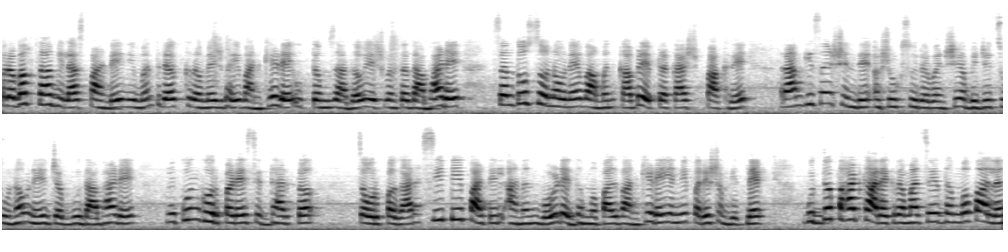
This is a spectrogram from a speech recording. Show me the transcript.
प्रवक्ता विलास पांडे निमंत्रक रमेशभाई वानखेडे उत्तम जाधव यशवंत दाभाडे संतोष सोनवणे वामन काबळे प्रकाश पाखरे रामकिसन शिंदे अशोक सूर्यवंशी अभिजित सोनवणे जग्गू दाभाडे मुकुंद घोरपडे सिद्धार्थ चौरपगार सी पी पाटील आनंद बोर्डे धम्मपाल वानखेडे यांनी परिश्रम घेतले. बुद्ध पहाट कार्यक्रमाचे धम्मपालन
